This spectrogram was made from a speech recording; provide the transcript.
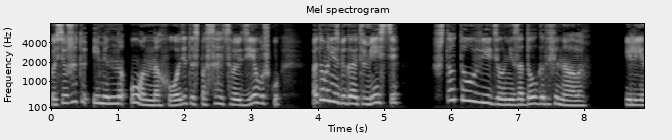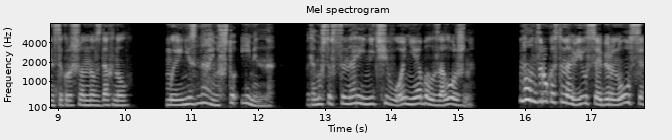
По сюжету именно он находит и спасает свою девушку, потом они сбегают вместе. Что-то увидел незадолго до финала». Ильин сокрушенно вздохнул. «Мы не знаем, что именно, потому что в сценарии ничего не было заложено. Но он вдруг остановился, обернулся,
